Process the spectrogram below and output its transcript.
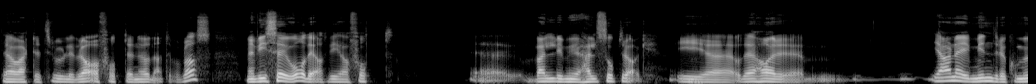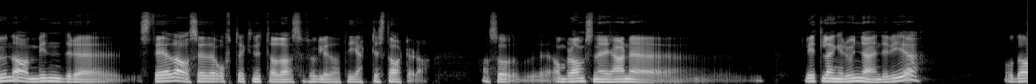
Det har vært utrolig bra å ha fått det nødnettet på plass. Men vi ser jo òg det at vi har fått eh, veldig mye helseoppdrag. I, eh, og det har eh, gjerne i mindre kommuner, mindre steder, og så er det ofte knytta selvfølgelig til hjertestarter. da. Altså ambulansen er gjerne litt lenger unna enn det vi er, og da,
